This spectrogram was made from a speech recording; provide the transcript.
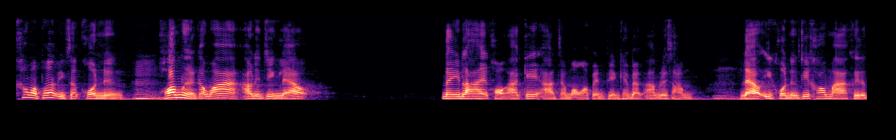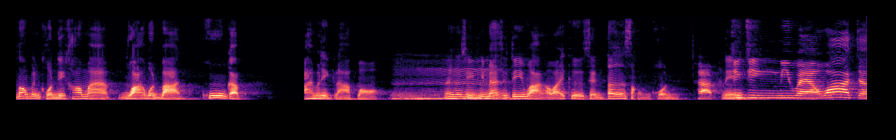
เข้ามาเพิ่มอีกสักคนหนึ่งอืมเพราะเหมือนกับว่าเอาจริง ๆ แล้ว ในไลน์ของอาเกอาจจะมองว่าเป็นเพียงแค่แบ็กอัพด้วยซ้อืมำแล้วอีกคนหนึ่งที่เข้ามาคือจะต้องเป็นคนที่เข้ามาวางบทบาทคู่กับ อาร์เมริกลาปอกอืมนั่นคือสิ่งที่แมนซิตี้วางเอาไว้คือเซนเตอร์สองคนครับนี่จริง ๆ มีแววว่าจะ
